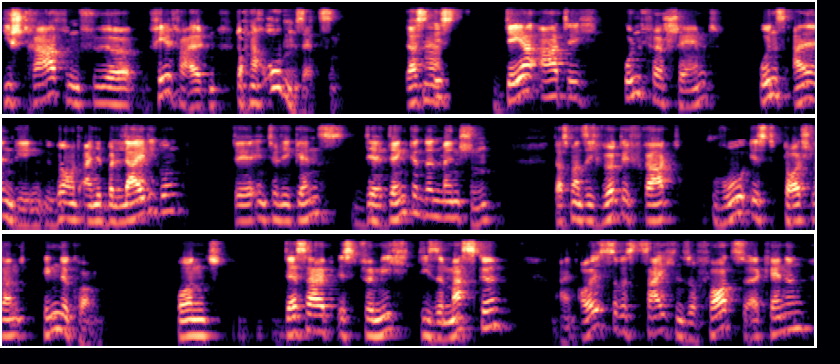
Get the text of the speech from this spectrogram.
die Strafen für Fehlverhalten doch nach oben setzen. Das ja. ist derartig unverschämt uns allen gegenüber und eine Beleidigung der Intelligenz der denkenden Menschen, dass man sich wirklich fragt, wo ist Deutschland hingekommen? Und deshalb ist für mich diese Maske ein äußeres Zeichen sofort zu erkennen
